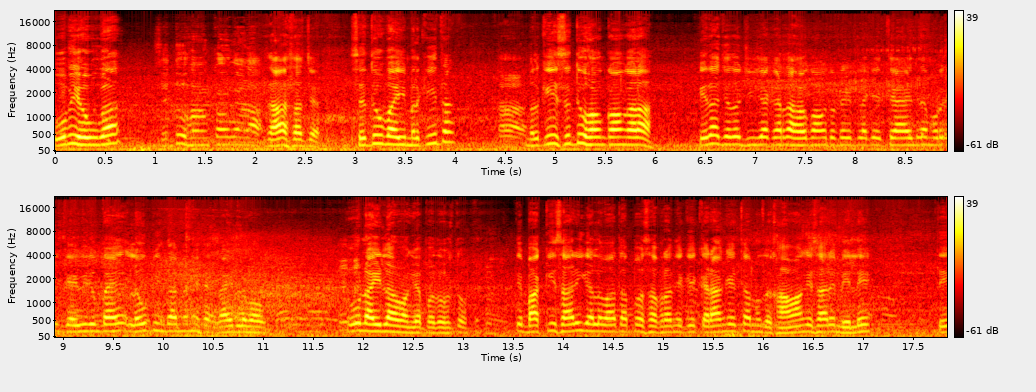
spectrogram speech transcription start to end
ਉਹ ਵੀ ਹੋਊਗਾ। ਸਿੱਧੂ ਹਾਂਗਕਾਂਗ ਵਾਲਾ। ਹਾਂ ਸੱਚ। ਸਿੱਧੂ ਬਾਈ ਮਲਕੀਤ ਹਾਂ। ਮਲਕੀਤ ਸਿੱਧੂ ਹਾਂਗਕਾਂਗ ਵਾਲਾ। ਇਹਦਾ ਜਦੋਂ ਜੀਜਾ ਕਰਦਾ ਹਾਂਗਕਾਂਗ ਤੋਂ ਟਿਕਟ ਲੈ ਕੇ ਇੱਥੇ ਆਇਆ ਜਾਂਦਾ ਮੁੜ ਕੇ ਗੈਵੀ ਨੂੰ ਪੈ ਲਹੂ ਪੀਂਦਾ ਮੈਨੂੰ ਰਾਈਡ ਲਵਾਓ। ਉਹ ਰਾਈਡ ਲਾਵਾਂਗੇ ਆਪਾਂ ਦੋਸਤੋ। ਤੇ ਬਾਕੀ ਸਾਰੀ ਗੱਲਬਾਤ ਆਪਾਂ ਸਫ਼ਰਾਂ ਦੇ ਅੱਗੇ ਕਰਾਂਗੇ, ਤੁਹਾਨੂੰ ਦਿਖਾਵਾਂਗੇ ਸਾਰੇ ਮੇਲੇ। ਤੇ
